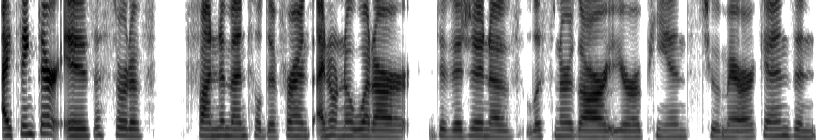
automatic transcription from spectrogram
I think there is a sort of fundamental difference. I don't know what our division of listeners are, Europeans to Americans and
